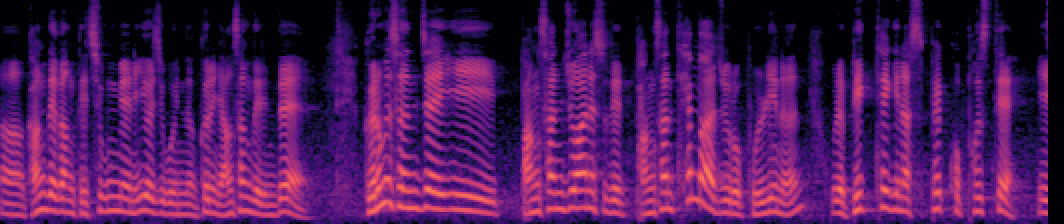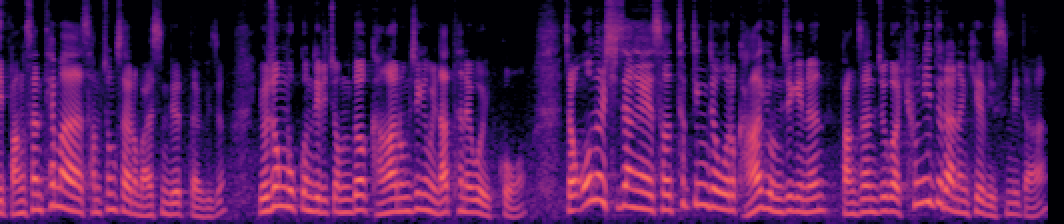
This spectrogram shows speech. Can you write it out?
어, 강대강 대치 국면이 이어지고 있는 그런 양상들인데 그러면서 현재 이 방산주 안에서도 방산 테마주로 불리는 우리 빅텍이나 스페코, 퍼스텍 이 방산 테마 삼총사로 말씀드렸다 그죠? 요 종목군들이 좀 더 강한 움직임을 나타내고 있고 자 오늘 시장에서 특징적으로 강하게 움직이는 방산주가 휴니드라는 기업이 있습니다.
